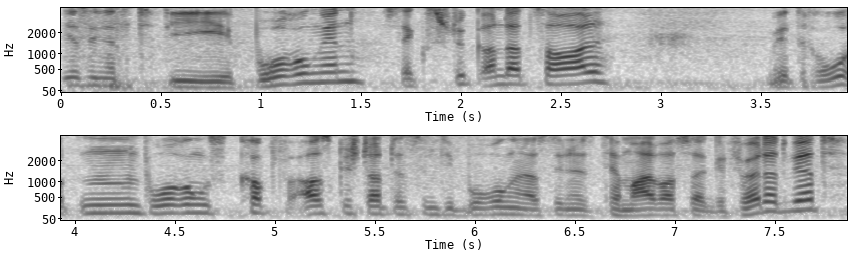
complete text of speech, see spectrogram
Hier sind jetzt die Bohrungen, sechs Stück an der Zahl. Mit rotem Bohrungskopf ausgestattet sind die Bohrungen, aus denen das Thermalwasser gefördert wird.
